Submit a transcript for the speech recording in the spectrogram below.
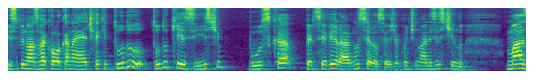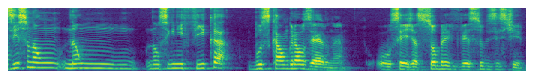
Spinoza vai colocar na ética que tudo, tudo que existe busca perseverar no ser, ou seja, continuar existindo. Mas isso não, não, não significa buscar um grau zero, né? Ou seja, sobreviver, subsistir.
